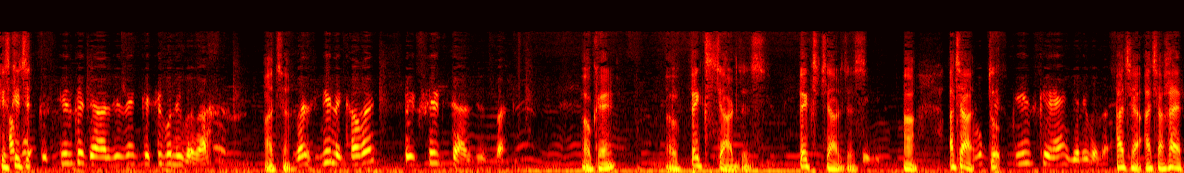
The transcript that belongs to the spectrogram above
किसके किस चीज़ के चार्जेस हैं किसी को नहीं पता। अच्छा। बस ये लिखा हुआ है फिक्सड चार्जेस बस। Okay fix charges fix charges हाँ अच्छा तो चीज़ के हैं ये नहीं पता। अच्छा अच्छा खैर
